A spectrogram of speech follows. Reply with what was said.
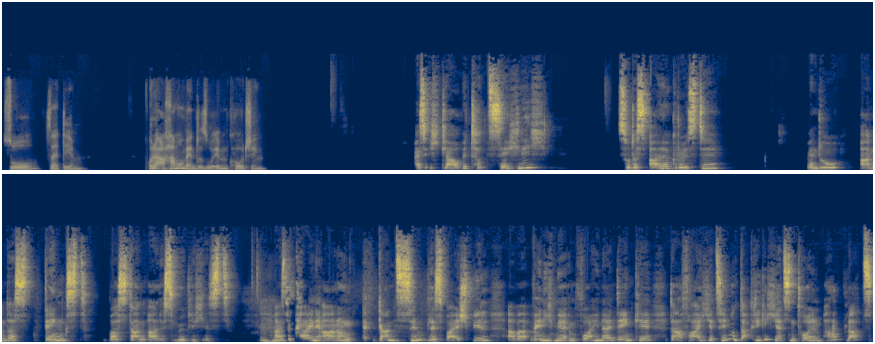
so seitdem? Oder Aha-Momente so im Coaching? Also ich glaube tatsächlich, so das Allergrößte, wenn du anders denkst, was dann alles möglich ist. Mhm. Also keine Ahnung, ganz simples Beispiel, aber wenn ich mir im Vorhinein denke, da fahre ich jetzt hin und da kriege ich jetzt einen tollen Parkplatz,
